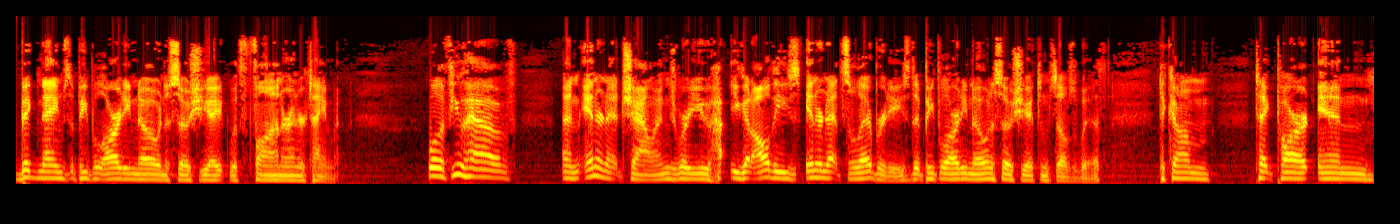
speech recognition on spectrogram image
big names that people already know and associate with fun or entertainment. Well, if you have an internet challenge where you you got all these internet celebrities that people already know and associate themselves with to come take part in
